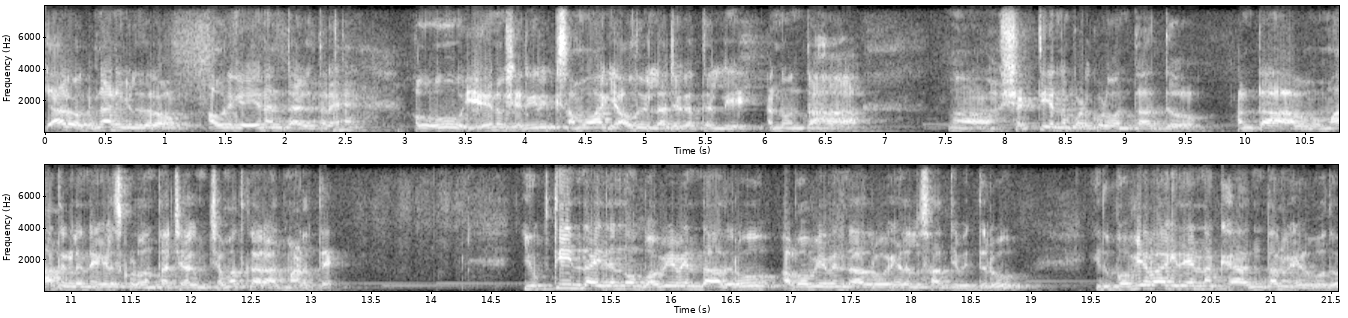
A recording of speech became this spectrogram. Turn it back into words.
ಯಾರು ಅಜ್ಞಾನಿಗಳಿದಾರೋ ಅವರಿಗೆ ಏನಂತ ಹೇಳ್ತಾರೆ? ಅವು ಏನು ಶರೀರಕ್ಕೆ ಸಮವಾಗಿ ಯಾವುದೂ ಇಲ್ಲ ಜಗತ್ತಲ್ಲಿ ಅನ್ನುವಂತಹ ಶಕ್ತಿಯನ್ನು ಪಡ್ಕೊಳ್ಳುವಂತಹದ್ದು, ಅಂತ ಮಾತುಗಳನ್ನು ಹೇಳಿಸ್ಕೊಳ್ಳುವಂಥ ಚ, ಚಮತ್ಕಾರ ಅದು ಮಾಡುತ್ತೆ. ಯುಕ್ತಿಯಿಂದ ಇದನ್ನು ಭವ್ಯವೆಂದಾದರೂ, ಅಭವ್ಯವೆಂದಾದರೂ ಹೇಳಲು ಸಾಧ್ಯವಿದ್ದರೂ, ಇದು ಭವ್ಯವಾಗಿದೆ ಅನ್ನೋ ಅಂತಾನೂ ಹೇಳ್ಬೋದು.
